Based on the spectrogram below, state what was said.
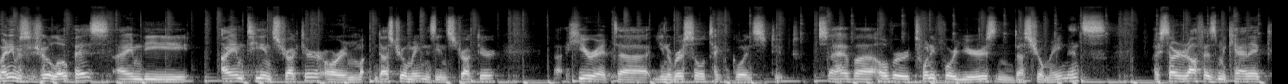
My name is Arturo Lopez. I am the IMT instructor or industrial maintenance instructor uh, here at uh, Universal Technical Institute. So I have uh, over 24 years in industrial maintenance. I started off as a mechanic,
